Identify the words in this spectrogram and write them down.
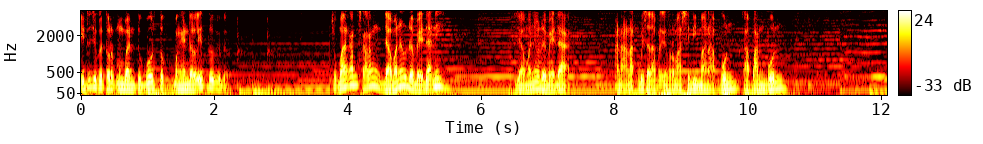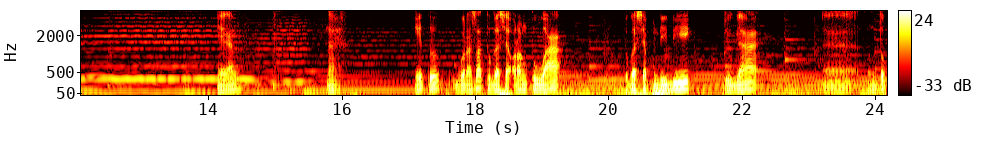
itu juga turut membantu gue untuk menghandle itu gitu cuma kan sekarang zamannya udah beda nih. Zamannya udah beda. Anak-anak bisa dapat informasi di mana pun kapan pun. Ya kan? Nah itu gue rasa tugasnya orang tua tugasnya pendidik juga eh, untuk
